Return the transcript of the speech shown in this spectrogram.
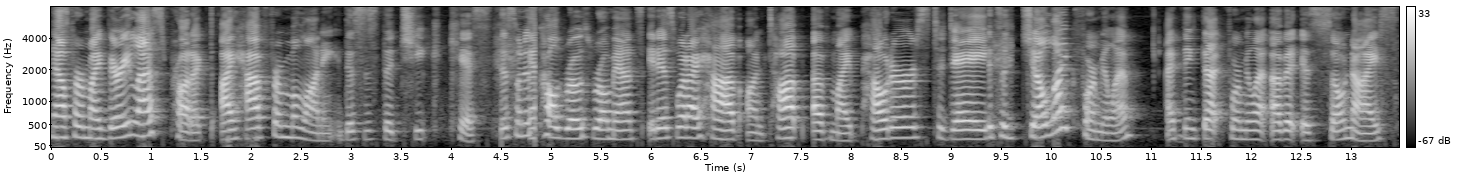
now for my very last product i have from milani this is the cheek kiss this one is called Rose Romance. It is what I have on top of my powders today. It's a gel-like formula. I think that formula of it is so nice.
